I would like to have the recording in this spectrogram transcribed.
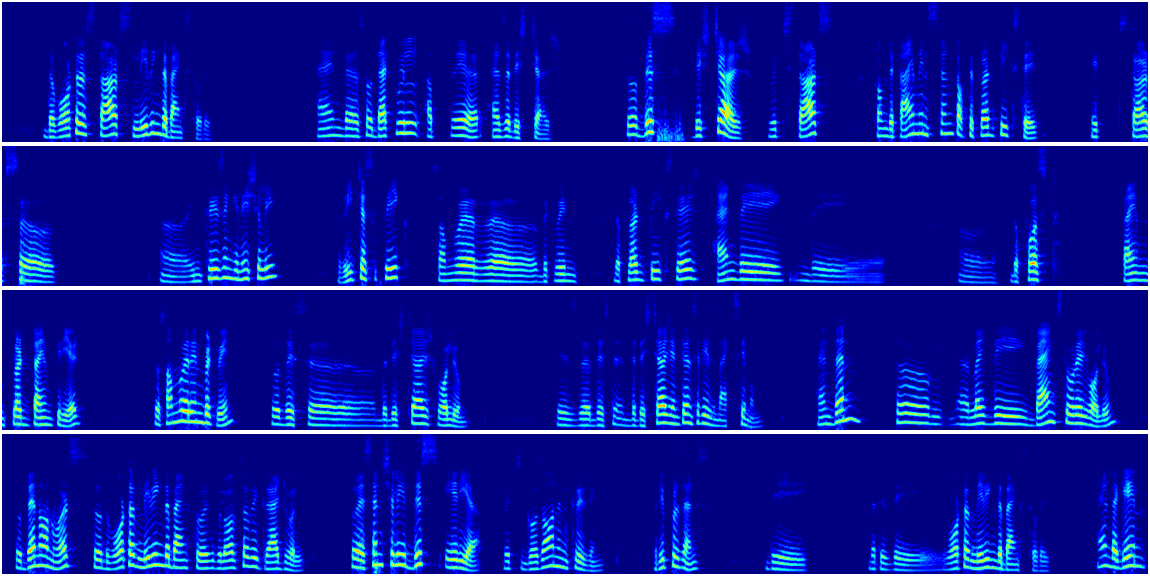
the water starts leaving the bank storage and uh, so that will appear as a discharge. So, this discharge which starts from the time instant of the flood peak stage, starts uh, uh, increasing initially, reaches a peak somewhere uh, between the flood peak stage and the the the first time flood time period. So, somewhere in between so, this uh, the discharge volume is uh, this the discharge intensity is maximum and then so uh, like the bank storage volume. So, then onwards so the water leaving the bank storage will also be gradual. So, essentially this area which goes on increasing represents the that is the water leaving the bank storage and again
